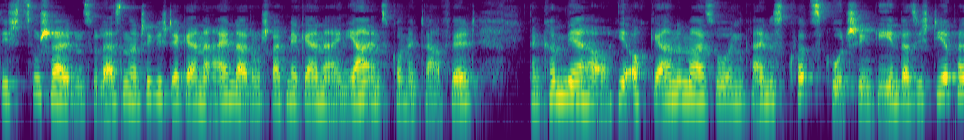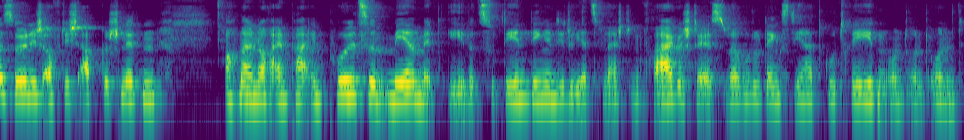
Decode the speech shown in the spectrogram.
dich zuschalten zu lassen, dann schicke ich dir gerne Einladung, schreib mir gerne ein Ja ins Kommentarfeld dann können wir hier auch gerne mal so ein kleines Kurzcoaching gehen, dass ich dir persönlich auf dich abgeschnitten auch mal noch ein paar Impulse mehr mitgebe zu den Dingen, die du jetzt vielleicht in Frage stellst oder wo du denkst, die hat gut reden und, und, und.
